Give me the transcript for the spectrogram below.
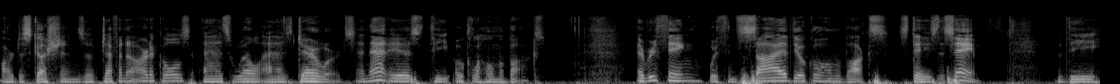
our discussions of definite articles as well as der words, and that is the Oklahoma box. Everything within inside the Oklahoma box stays the same. The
